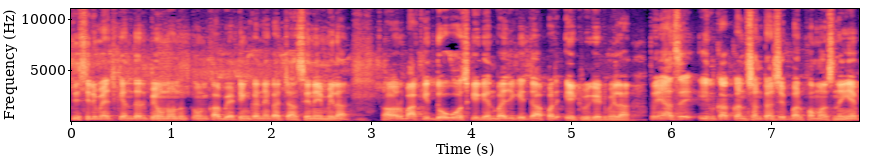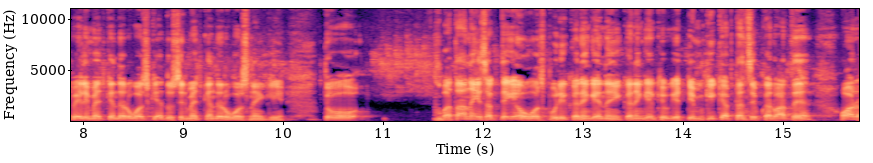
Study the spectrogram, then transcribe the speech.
तीसरी मैच के अंदर भी उन्होंने उनका बैटिंग करने का चांस ही नहीं मिला, और बाकी दो ओवर्स की गेंदबाजी की, जहाँ पर एक विकेट मिला। तो यहाँ से इनका कंसल्टेंसी परफॉर्मेंस नहीं है। पहली मैच के अंदर ओवर्स किया दूसरी मैच के अंदर ओवर्स नहीं की। तो बता नहीं सकते कि ओवर्स पूरी करेंगे नहीं करेंगे क्योंकि टीम की कैप्टनशिप करवाते हैं और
